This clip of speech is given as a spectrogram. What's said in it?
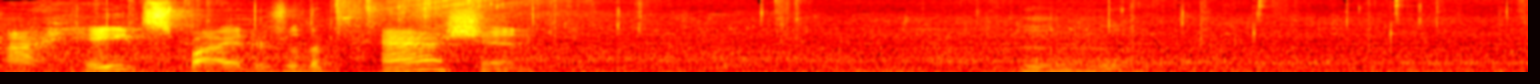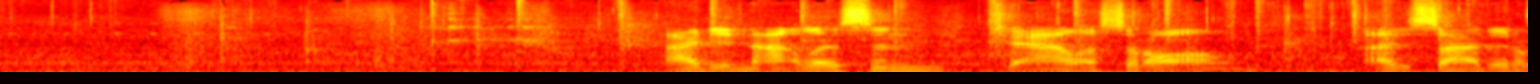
I hate spiders with a passion. Ugh. I did not listen to Alice at all. I decided to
